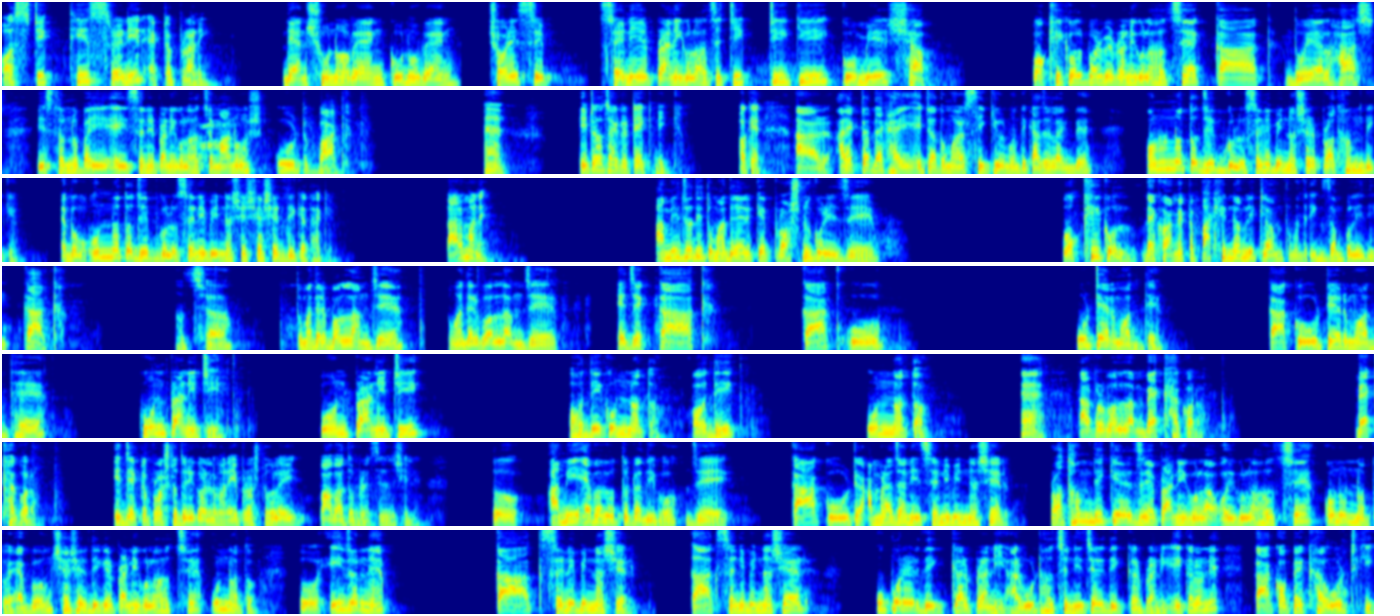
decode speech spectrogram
অস্টিকথিস শ্রেণির একটা প্রাণী। দেন সুনো ব্যাং কুনু ব্যাং সরীসৃপ শ্রেণির প্রাণীগুলো হচ্ছে টিকটিকি, কুমির, সাপ। পক্ষিকল পর্বের প্রাণীগুলো হচ্ছে কাক, দোয়েল, হাঁস, স্তন্যপায়ী এই শ্রেণির প্রাণীগুলো হচ্ছে মানুষ, উট, বাঘ। হ্যাঁ এটা হচ্ছে একটা টেকনিক। ওকে আর আরেকটা দেখাই, এটা তোমার সিকিউর মধ্যে কাজে লাগবে। অনুন্নত জীবগুলো শ্রেণীবিন্যাসের প্রথম দিকে এবং উন্নত জীবগুলো শ্রেণীবিন্যাসের শেষের দিকে থাকে। তার মানে আমি যদি তোমাদেরকে প্রশ্ন করি যে, পক্ষিকল, দেখো আমি একটা পাখির নাম লিখলাম, তোমাদের এক্সাম্পলই দিই, কাক। আচ্ছা তোমাদের বললাম যে, তোমাদের বললাম যে, এই যে কাক কাক ও উটের মধ্যে। কাক উটের মধ্যে কোন প্রাণীটি? কোন প্রাণীটি অধিক উন্নত? অধিক উন্নত। হ্যাঁ তারপর বললাম ব্যাখ্যা করো। ব্যাখ্যা করো। এই যে একটা প্রশ্ন তৈরি করলাম, আর এই প্রশ্নগুলোই পাবা তোমরা সৃজনশীলে। তো আমি এভাবে উত্তরটা দিব যে কাক, উট, আমরা জানি শ্রেণীবিন্যাসের প্রথম দিকের যে প্রাণীগুলা, ওইগুলো হচ্ছে অনুন্নত এবং শেষের দিকের প্রাণীগুলো হচ্ছে উন্নত। তো এই জন্যে কাক শ্রেণীবিন্যাসের কাক শ্রেণীবিন্যাসের উপরের দিককার প্রাণী আর উট হচ্ছে নিচের দিককার প্রাণী। এই কারণে কাক অপেক্ষা উট কি?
